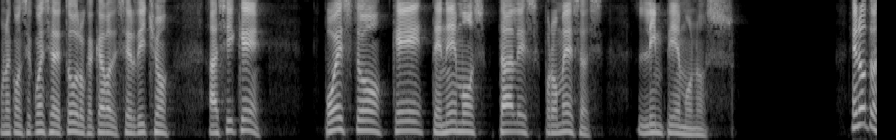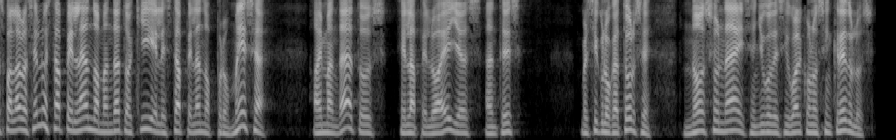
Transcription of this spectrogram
una consecuencia de todo lo que acaba de ser dicho, así que, puesto que tenemos tales promesas, limpiémonos. En otras palabras, Él no está apelando a mandato aquí, Él está apelando a promesa. Hay mandatos, Él apeló a ellas antes. Versículo 14, no os unáis en yugo desigual con los incrédulos.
